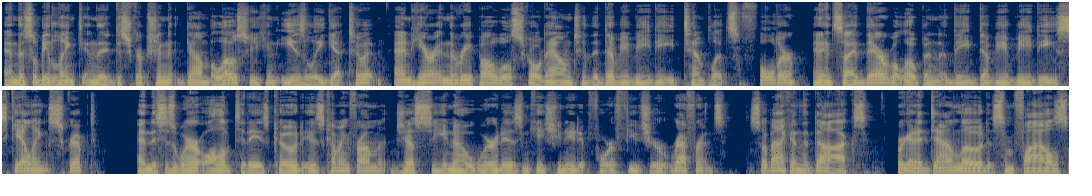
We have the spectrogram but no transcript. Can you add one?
And this will be linked in the description down below so you can easily get to it. And here in the repo, we'll scroll down to the WVD templates folder. And inside there, we'll open the WVD scaling script. And this is where all of today's code is coming from, just so you know where it is in case you need it for future reference. So back in the docs, we're going to download some files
